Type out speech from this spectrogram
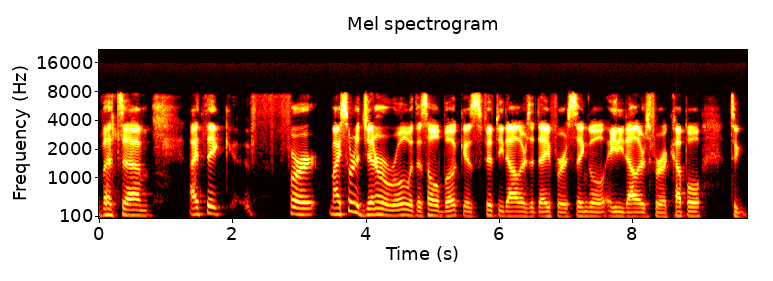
but um, I think for my sort of general rule with this whole book is fifty dollars a day for a single, eighty dollars for a couple to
